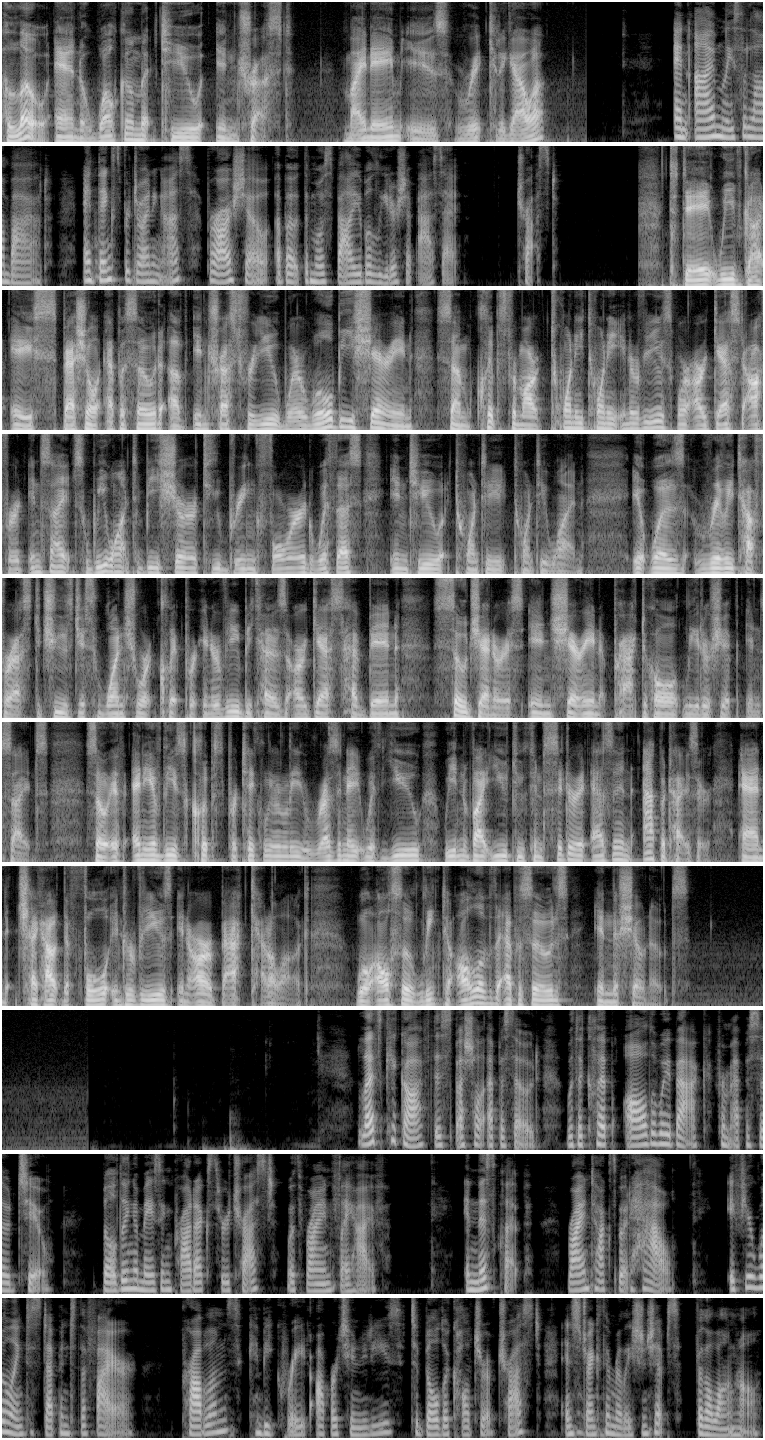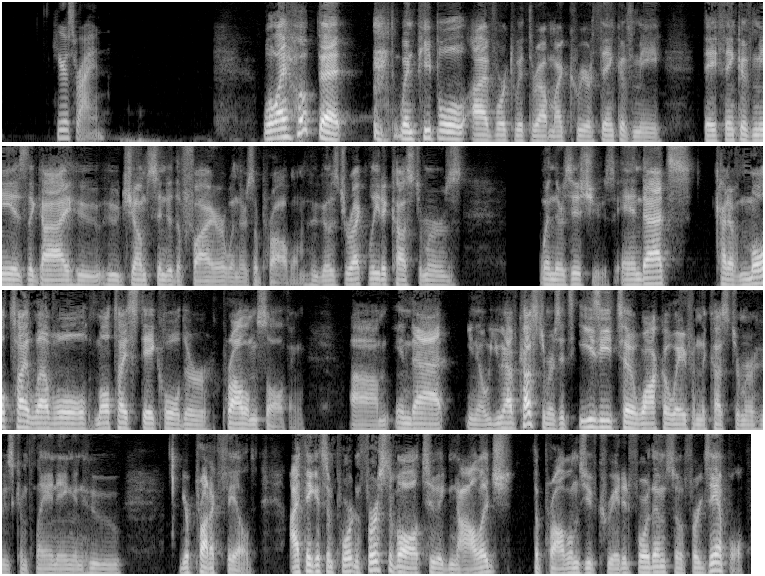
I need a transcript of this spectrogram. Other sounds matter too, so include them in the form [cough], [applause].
Hello and welcome to Intrust. My name is Rick Kitagawa. And I'm Lisa Lombard. And thanks for joining us for our show about the most valuable leadership asset trust. Today, we've got a special episode of Intrust for you where we'll be sharing some clips from our 2020 interviews where our guest offered insights we want to be sure to bring forward with us into 2021 it was really tough for us to choose just one short clip per interview because our guests have been so generous in sharing practical leadership insights. So, if any of these clips particularly resonate with you, we invite you to consider it as an appetizer and check out the full interviews in our back catalog. We'll also link to all of the episodes in the show notes. Let's kick off this special episode with a clip all the way back from episode two Building Amazing Products Through Trust with Ryan Flahive. In this clip, Ryan talks about how, if you're willing to step into the fire, problems can be great opportunities to build a culture of trust and strengthen relationships for the long haul. Here's Ryan. Well, I hope that [clears throat] when people I've worked with throughout my career think of me, they think of me as the guy who who jumps into the fire when there's a problem, who goes directly to customers when there's issues, and that's kind of multi-level, multi-stakeholder problem solving. Um, in that you know you have customers, it's easy to walk away from the customer who's complaining and who your product failed. I think it's important, first of all, to acknowledge the problems you've created for them. So, for example,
